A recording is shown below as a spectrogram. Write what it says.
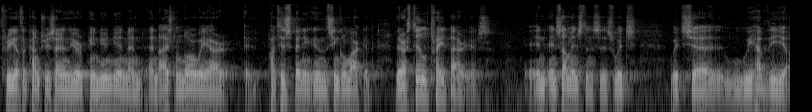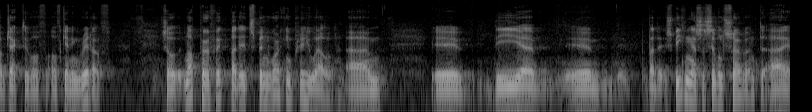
Three of the countries are in the European Union and, and Iceland and Norway are uh, participating in the single market. There are still trade barriers in, in some instances which, which uh, we have the objective of, of getting rid of. So not perfect, but it's been working pretty well. Um, uh, the, uh, um, but speaking as a civil servant I, uh,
